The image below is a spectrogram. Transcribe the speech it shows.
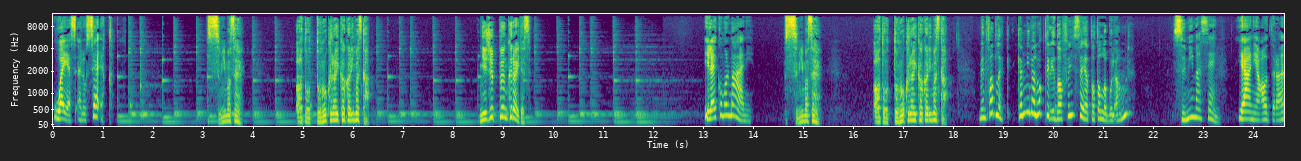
ويسأل السائق: すみませんあとどのくらいかかりますか 20分くらいです إليكم المعاني. すみませんあとどのくらいかかりますか من فضلك كم من الوقت الإضافي سيتطلب الأمر؟ すみません يعني عذرا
